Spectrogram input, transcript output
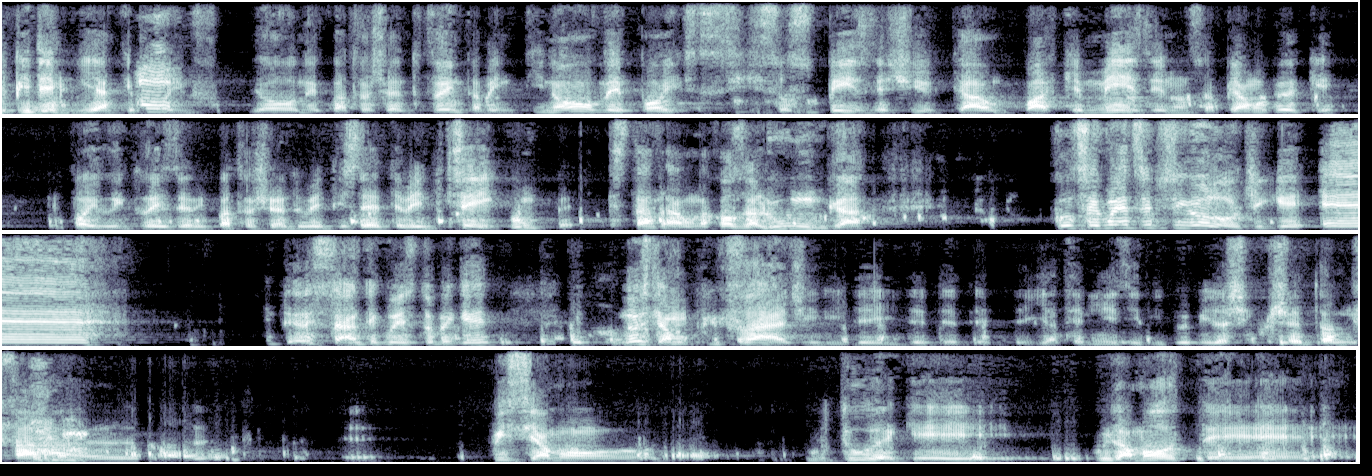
epidemia che poi infuriò nel 430-29, poi si sospese circa un qualche mese, non sappiamo perché, e poi riprese nel 427-26. Comunque è stata una cosa lunga. Conseguenze psicologiche. È interessante questo perché noi siamo più fragili dei, dei, dei, degli ateniesi di 2500 anni fa. Qui siamo culture che, cui la morte è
